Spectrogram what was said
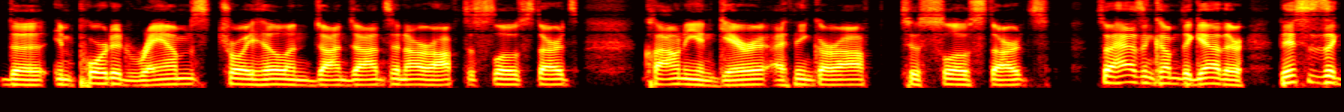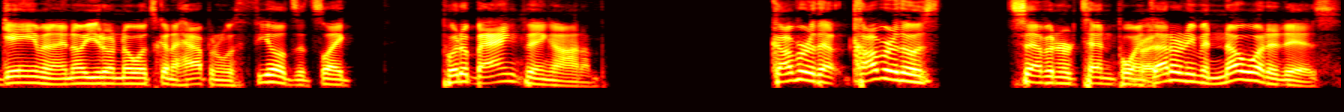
the imported Rams, Troy Hill and John Johnson are off to slow starts. Clowney and Garrett, I think, are off to slow starts. So it hasn't come together. This is a game, and I know you don't know what's going to happen with Fields. It's like put a bang thing on him. Cover that. Cover those seven or ten points. Right. I don't even know what it is,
